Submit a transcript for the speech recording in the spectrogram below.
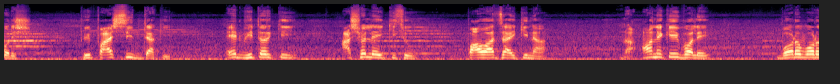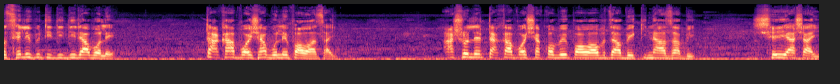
করিস? তুই পাশির ডাকি এর ভিতর কি আসলেই কিছু পাওয়া যায় কি না, অনেকেই বলে, বড় বড় সেলিব্রিটি দিদিরা বলে, টাকা পয়সা বলে পাওয়া যায়। আসলে টাকা পয়সা কবে পাওয়া যাবে কি না যাবে, সেই আশায়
